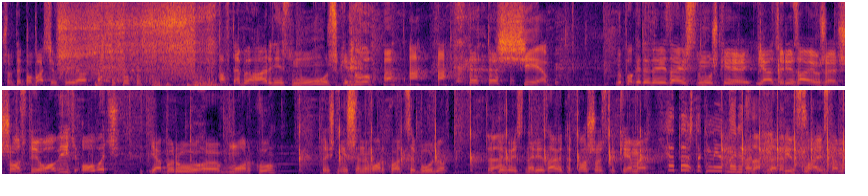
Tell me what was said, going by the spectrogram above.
Щоб ти побачив, що я. А в тебе гарні смужки. Ще. Ну, поки ти нарізаєш смужки, я дорізаю вже шостий овіч, овоч. Я беру е, моркву, точніше, не моркву, а цибулю. Так. Дивись, нарізаю також ось такими Я теж так вмію нарізати. напівслайсами.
